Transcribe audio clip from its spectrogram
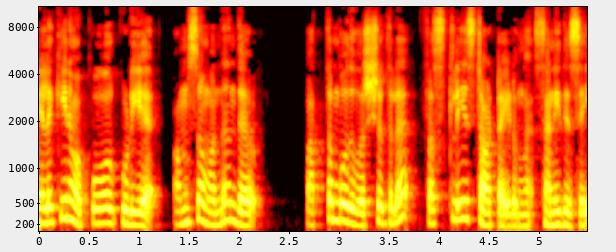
நிலைக்கு நம்ம போகக்கூடிய அம்சம் வந்து அந்த பத்தொம்போது வருஷத்தில் ஃபஸ்ட்லேயே ஸ்டார்ட் ஆகிடுங்க சனி திசை.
